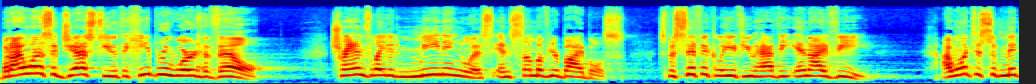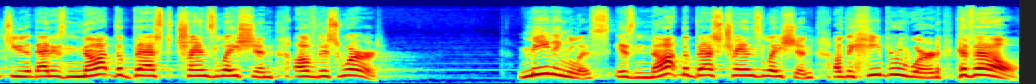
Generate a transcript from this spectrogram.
But I want to suggest to you that the Hebrew word Havel, translated meaningless in some of your Bibles, specifically if you have the NIV, I want to submit to you that that is not the best translation of this word. Meaningless is not the best translation of the Hebrew word hevel.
